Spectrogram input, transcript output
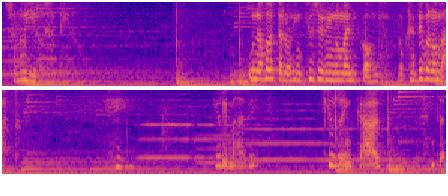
Solo io lo sapevo. Una volta lo rinchiusero in un manicomio, lo credevano matto. E io rimasi chiusa in casa, senza,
